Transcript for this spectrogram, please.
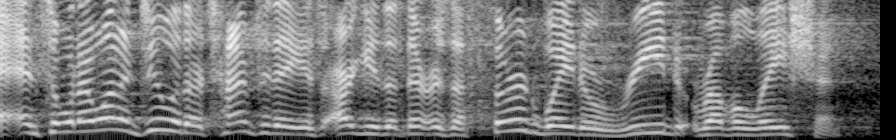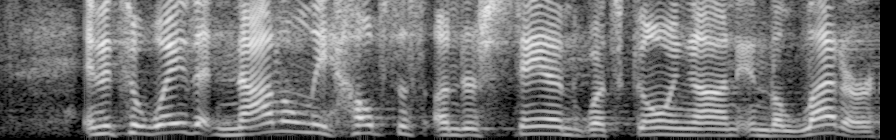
And so, what I want to do with our time today is argue that there is a third way to read Revelation. And it's a way that not only helps us understand what's going on in the letter,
